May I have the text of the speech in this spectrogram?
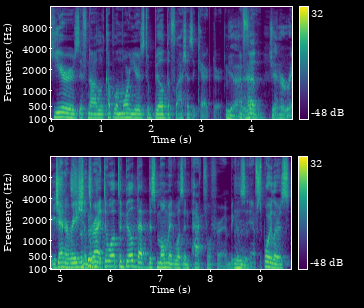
years, if not a couple of more years, to build the Flash as a character. yeah, it had generations. generations, right? To, well, to build that this moment was impactful for him because if spoilers,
